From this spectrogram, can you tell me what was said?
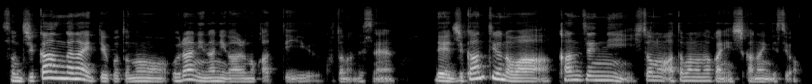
その時間がないっていうことの裏に何があるのかっていうことなんですね。で、時間っていうのは完全に人の頭の中にしかないんですよ。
